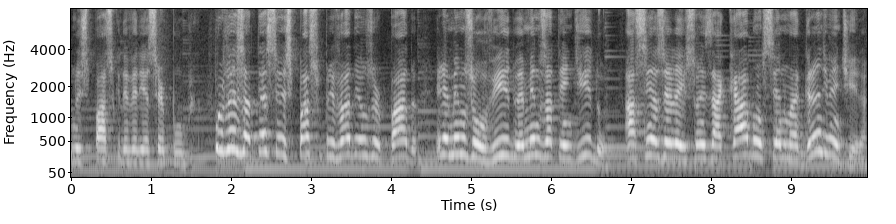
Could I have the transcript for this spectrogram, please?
no espaço que deveria ser público. Por vezes até seu espaço privado é usurpado, ele é menos ouvido, é menos atendido. Assim as eleições acabam sendo uma grande mentira,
